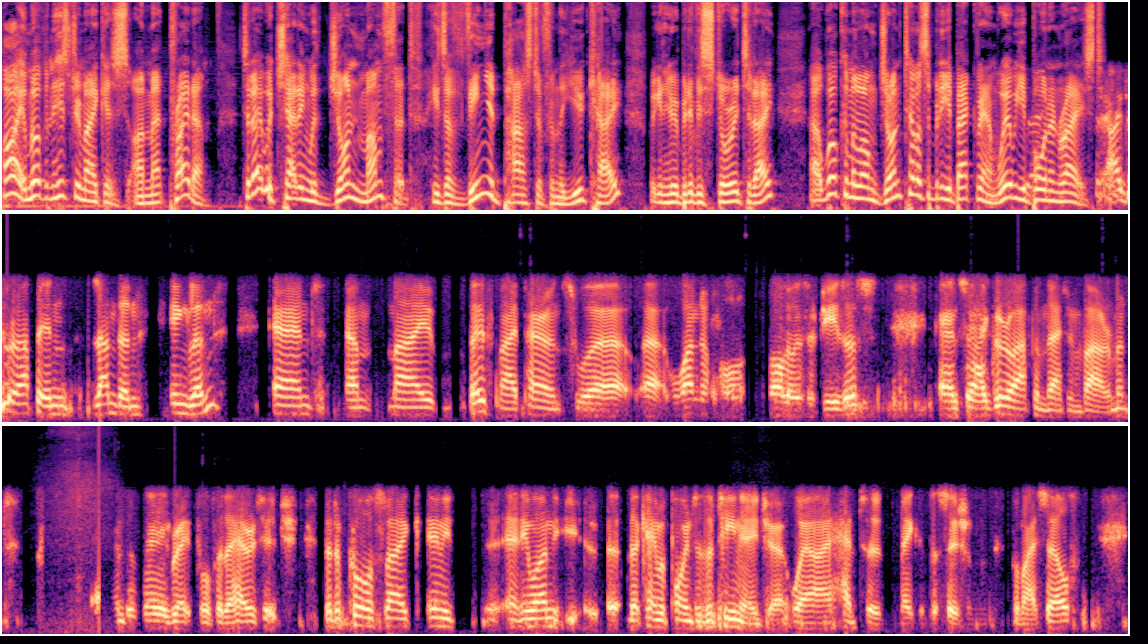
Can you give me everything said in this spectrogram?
Hi, and welcome to History Makers. I'm Matt Prater. Today we're chatting with John Mumford. He's a vineyard pastor from the UK. We're going to hear a bit of his story today. Uh, welcome along, John. Tell us a bit of your background. Where were you born and raised? I grew up in London, England, and um, my both my parents were uh, wonderful followers of Jesus, and so I grew up in that environment and was very grateful for the heritage. But of course, like any anyone, uh, there came a point as a teenager where I had to make a decision for myself.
